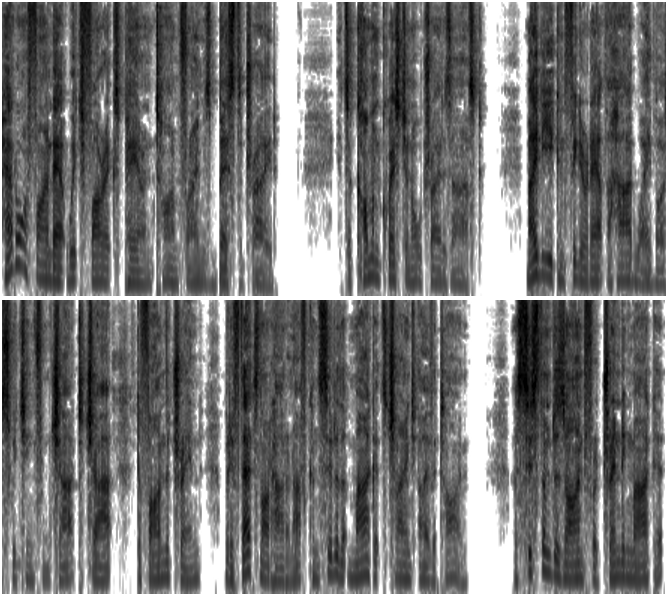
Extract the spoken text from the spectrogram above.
How do I find out which Forex pair and time frame is best to trade? It's a common question all traders ask. Maybe you can figure it out the hard way by switching from chart to chart to find the trend, but if that's not hard enough, consider that markets change over time. A system designed for a trending market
